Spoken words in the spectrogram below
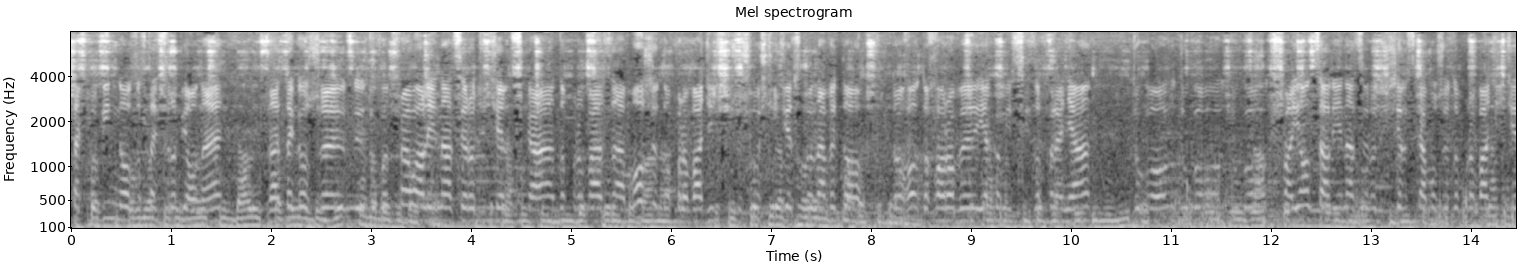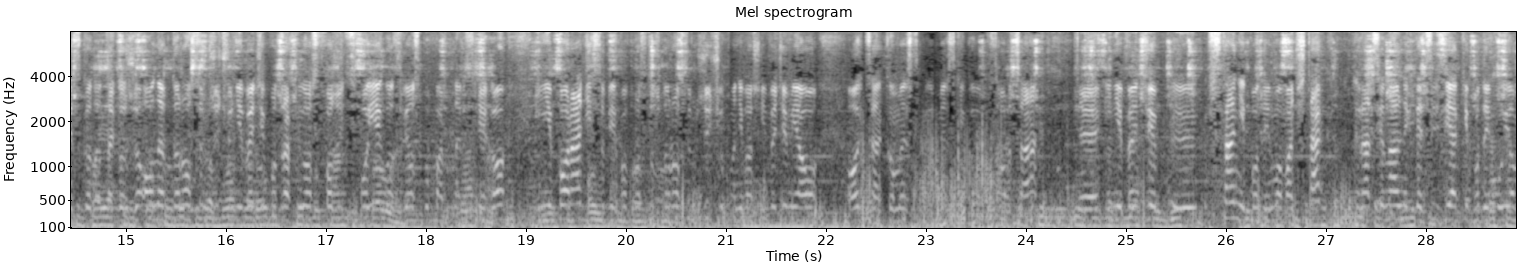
tak powinno zostać zrobione, dlatego że długotrwała alienacja rodzicielska doprowadza, może doprowadzić w przyszłości dziecko nawet do, do, do choroby, jaką jest schizofrenia. Długo, długo, długo trwająca alienacja rodzicielska może doprowadzić dziecko do tego, że one w dorosłym życiu nie będzie potrafiło stworzyć swojego związku partnerskiego i nie poradzi sobie po prostu w dorosłym życiu, ponieważ nie będzie miało ojca jako męs- męskiego wzorca e, i nie będzie e, w stanie podejmować tak racjonalnych decyzji, jakie podejmują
